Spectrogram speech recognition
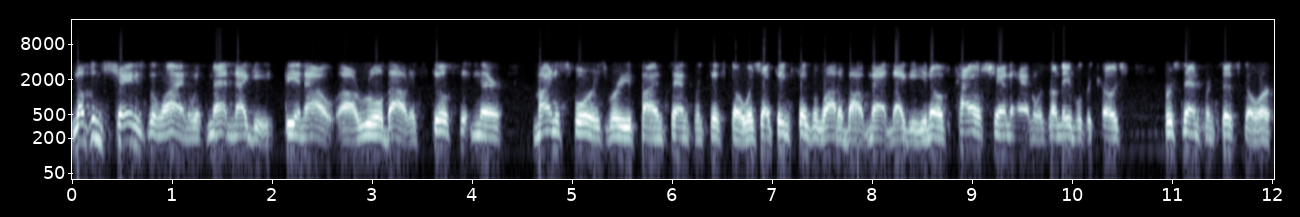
Nothing's changed the line with Matt Nagy being out, uh, ruled out. It's still sitting there minus four is where you find San Francisco, which I think says a lot about Matt Nagy. You know, if Kyle Shanahan was unable to coach for San Francisco or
